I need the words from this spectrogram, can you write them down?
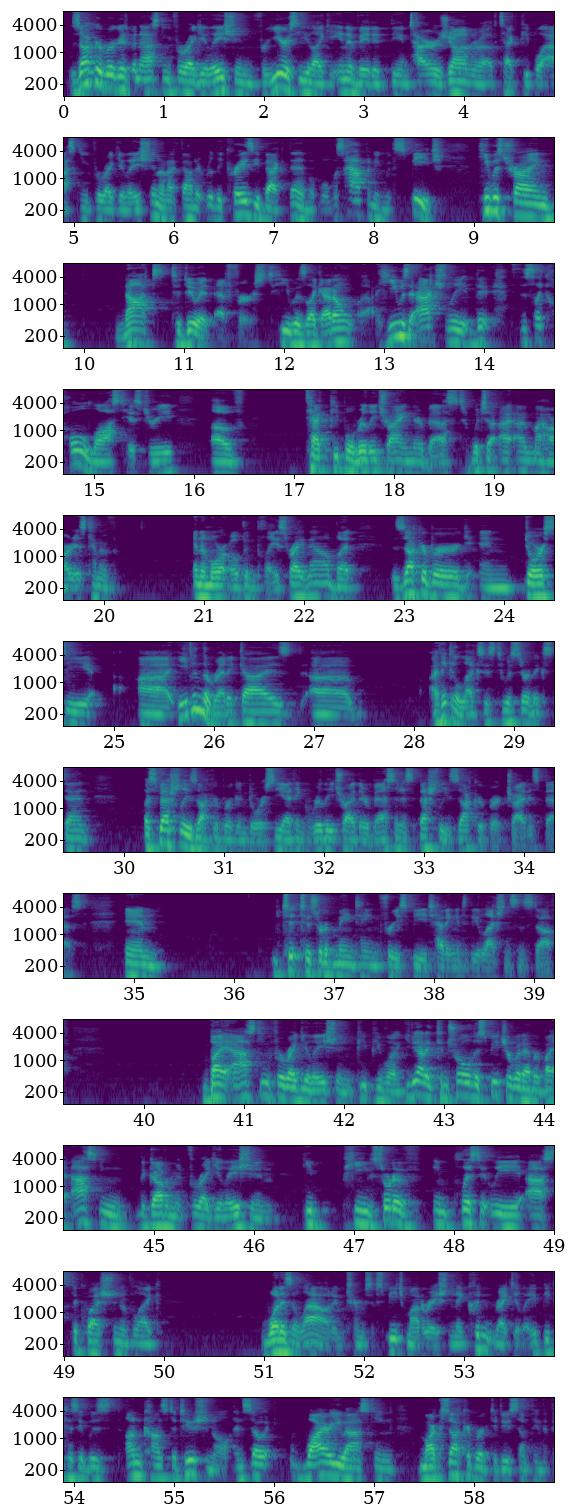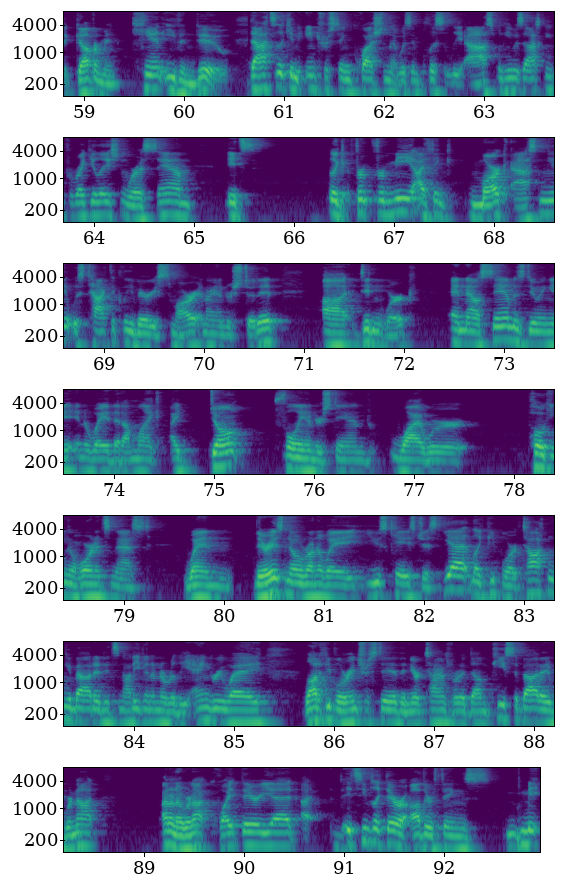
Zuckerberg has been asking for regulation for years. He like innovated the entire genre of tech people asking for regulation, and I found it really crazy back then. But what was happening with speech? He was trying not to do it at first. He was like, I don't. He was actually this like whole lost history of tech people really trying their best, which I, I, my heart is kind of in a more open place right now. But Zuckerberg and Dorsey uh, even the Reddit guys, uh, I think Alexis to a certain extent, especially Zuckerberg and Dorsey, I think really tried their best, and especially Zuckerberg tried his best, and to, to sort of maintain free speech heading into the elections and stuff. By asking for regulation, people are like, you got to control the speech or whatever. By asking the government for regulation, he he sort of implicitly asked the question of like, what is allowed in terms of speech moderation they couldn't regulate because it was unconstitutional. And so why are you asking mark zuckerberg to do something that the government can't even do? That's like an interesting question that was implicitly asked when he was asking for regulation. Whereas sam it's like for, for me i think mark asking it was tactically very smart and i understood it. Uh, didn't work. And now sam is doing it in a way that i'm like i don't fully understand why we're poking a hornet's nest when there is no runaway use case just yet. Like people are talking about it. It's not even in a really angry way. A lot of people are interested. The New York Times wrote a dumb piece about it. We're not, I don't know, we're not quite there yet. It seems like there are other things.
